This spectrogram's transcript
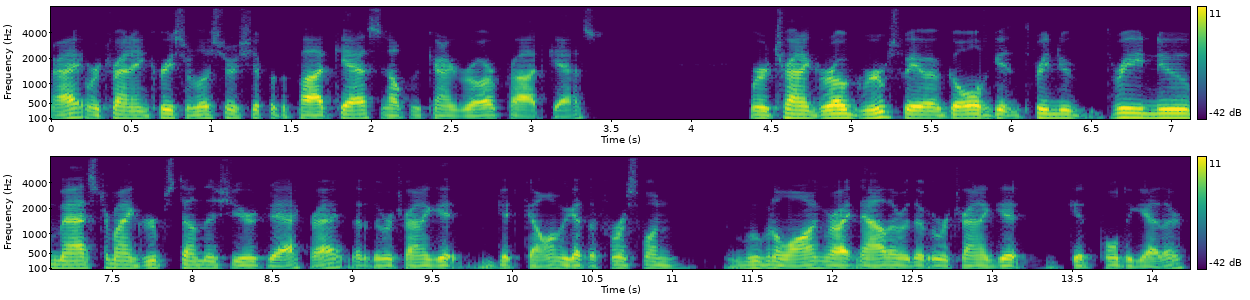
right? We're trying to increase our listenership with the podcast and help we kind of grow our podcast. We're trying to grow groups. We have a goal of getting three new three new mastermind groups done this year, Jack. Right? That, that we're trying to get get going. We got the first one moving along right now that, that we're trying to get get pulled together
